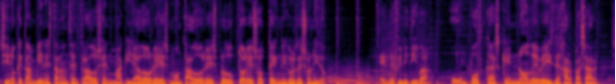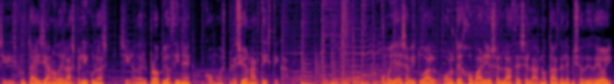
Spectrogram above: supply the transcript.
sino que también estarán centrados en maquilladores, montadores, productores o técnicos de sonido. En definitiva, un podcast que no debéis dejar pasar si disfrutáis ya no de las películas, sino del propio cine como expresión artística. Como ya es habitual, os dejo varios enlaces en las notas del episodio de hoy,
